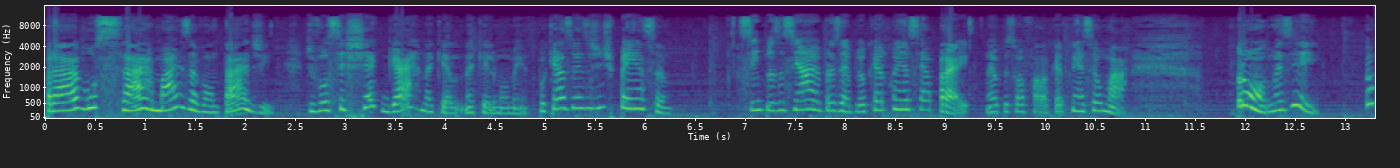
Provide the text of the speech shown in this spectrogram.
para aguçar mais a vontade de você chegar naquele, naquele momento. Porque às vezes a gente pensa, simples assim, ah, por exemplo, eu quero conhecer a praia, né? O pessoal fala, eu quero conhecer o mar. Pronto, mas e aí? Então,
